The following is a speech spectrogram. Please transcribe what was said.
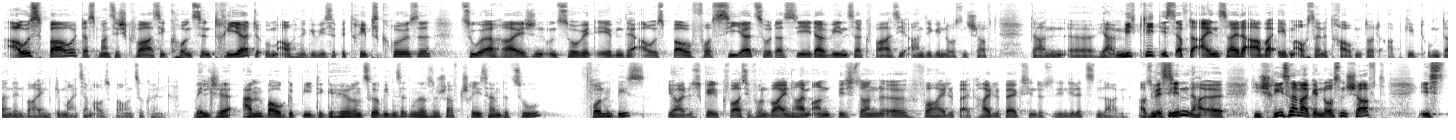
Ausbau, dass man sich quasi konzentriert, um auch eine gewisse Betriebsgröße zu erreichen. Und so wird eben der Ausbau forciert, so dass jeder Winzer quasi an die Genossenschaft dann äh, ja, Mitglied ist auf der einen Seite, aber eben auch seine Trauben dort abgibt, um dann den Wein gemeinsam ausbauen zu können. Welche Anbaugebiete gehören zur Winzergenossenschaft Schriesheim dazu? Von bis? Ja, das geht quasi von Weinheim an bis dann äh, vor Heidelberg. Heidelberg sind, sind die letzten Lagen. Also wir sind, äh, die Schriesheimer Genossenschaft ist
